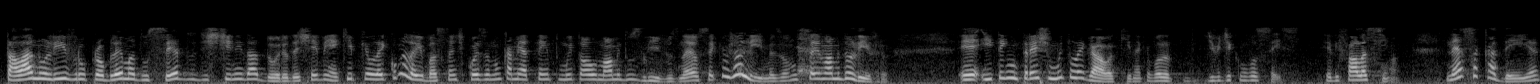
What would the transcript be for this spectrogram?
está lá no livro O Problema do Ser, do Destino e da Dor. Eu deixei bem aqui porque eu leio, como eu leio bastante coisa, eu nunca me atento muito ao nome dos livros. Né? Eu sei que eu já li, mas eu não sei o nome do livro. E, e tem um trecho muito legal aqui, né, que eu vou dividir com vocês. Ele fala assim: ó, Nessa cadeia,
